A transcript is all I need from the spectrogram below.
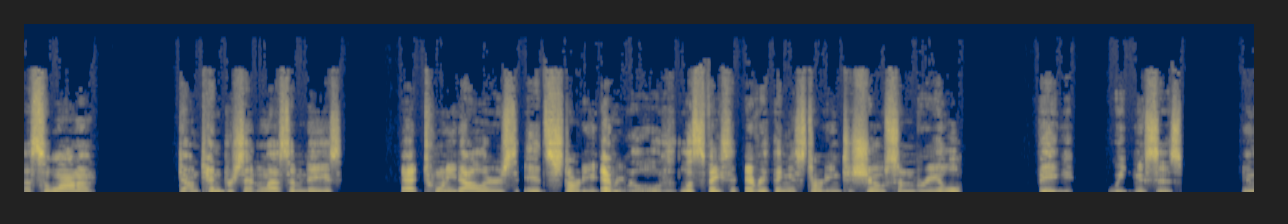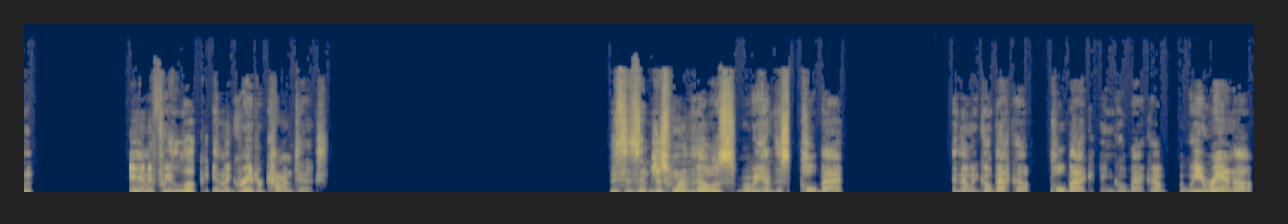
Uh, Solana down 10% in the last seven days at $20 it's starting every let's face it everything is starting to show some real big weaknesses. And and if we look in the greater context this isn't just one of those where we have this pullback and then we go back up pull back and go back up. We ran up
